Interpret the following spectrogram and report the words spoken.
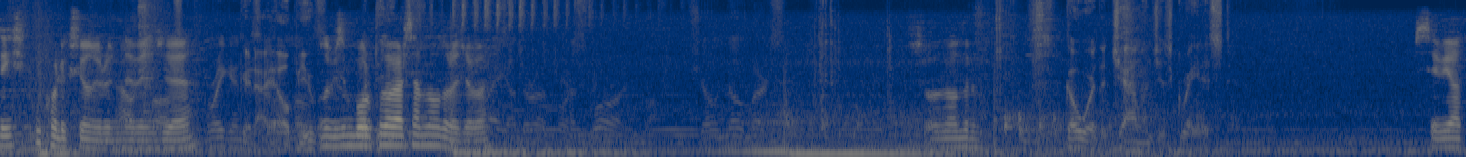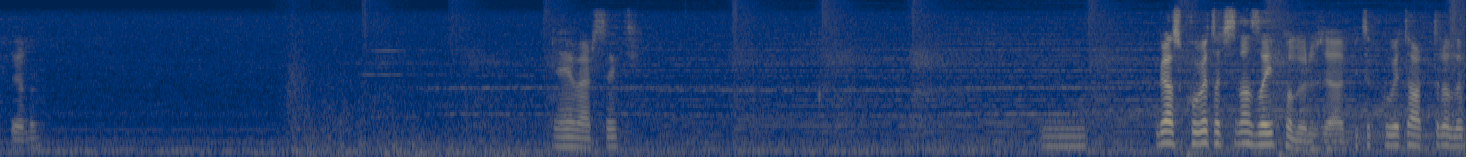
Değişik bir koleksiyon ürününe benziyor. Bunu bizim Borkul'a versem ne olur acaba? Sonra alırım. Bir seviye atlayalım. Neye versek? Biraz kuvvet açısından zayıf kalıyoruz ya. Bir tık kuvveti arttıralım.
